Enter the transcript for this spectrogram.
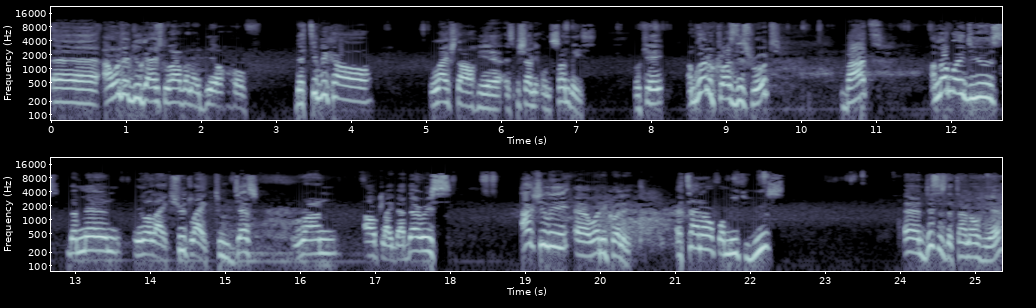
uh, I wanted you guys to have an idea of the typical lifestyle here, especially on Sundays. Okay, I'm going to cross this road, but I'm not going to use the main, you know, like shoot like to just run out like that. There is actually, uh, what do you call it? A tunnel for me to use. And this is the tunnel here.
